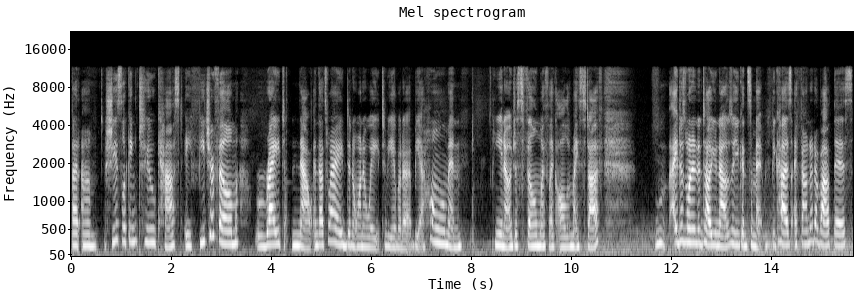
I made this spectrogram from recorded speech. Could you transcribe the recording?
But um she's looking to cast a feature film right now. And that's why i didn't want to wait to be able to be at home and you know just film with like all of my stuff I just wanted to tell you now so you can submit because I found out about this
